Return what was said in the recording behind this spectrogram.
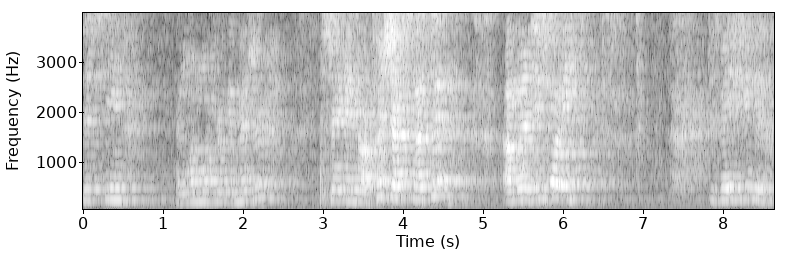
Fifteen, and one more for good measure. Straight into our push-ups, that's it. I'm gonna do 20. Just many as you can do.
